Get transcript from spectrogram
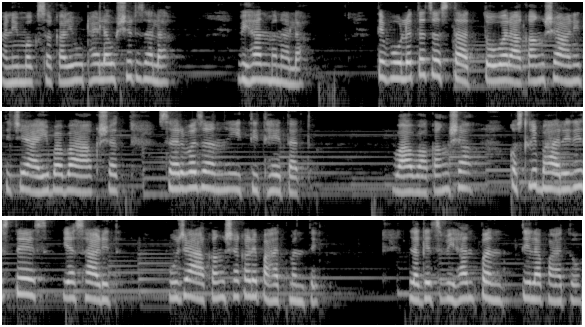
आणि मग सकाळी उठायला उशीर झाला. विहान म्हणाला ते बोलतच असतात. तोवर आकांक्षा आणि तिचे आईबाबा अक्षत सर्वजण तिथे येतात. वा आकांक्षा. कसली भारी दिसतेस या साडीत. पूजा आकांक्षाकडे पाहत म्हणते. लगेच विहान पण तिला पाहतो.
